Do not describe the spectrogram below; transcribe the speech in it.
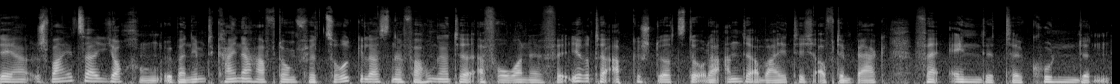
Der Schweizer Jochen übernimmt keine Haftung für zurückgelassene, verhungerte, erfrorene, verirrte, abgestürzte oder anderweitig auf dem Berg verendete Kunden.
